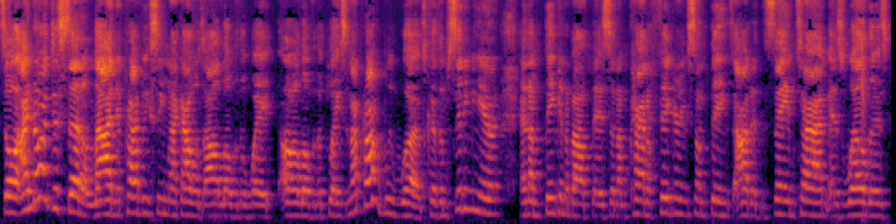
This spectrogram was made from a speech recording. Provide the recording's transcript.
So I know I just said a lot and it probably seemed like I was all over the way, all over the place. And I probably was because I'm sitting here and I'm thinking about this and I'm kind of figuring some things out at the same time as well as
